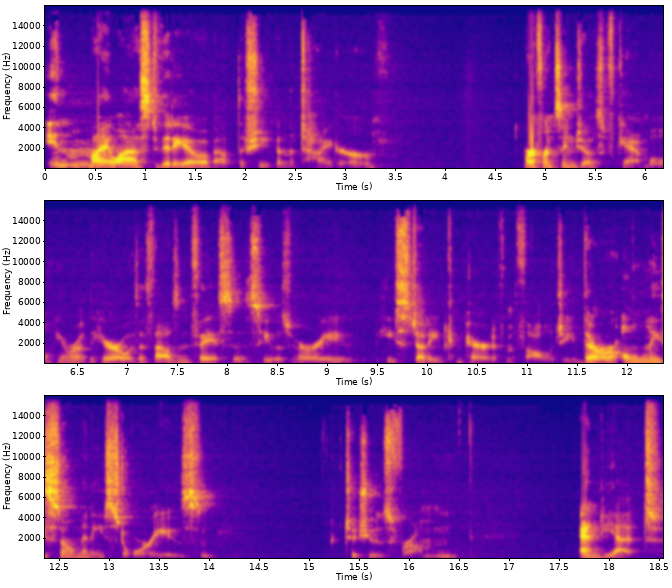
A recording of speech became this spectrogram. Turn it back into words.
In my last video about the sheep and the tiger, referencing Joseph Campbell, he wrote The Hero with a Thousand Faces. He was very he studied comparative mythology. There are only so many stories to choose from. And yet,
